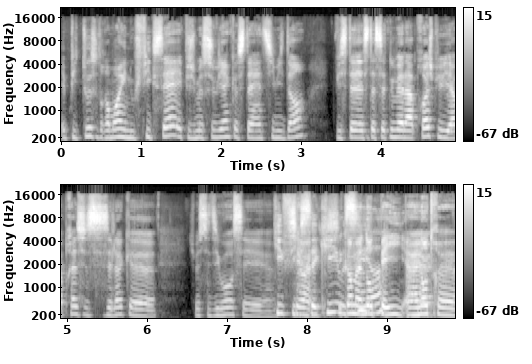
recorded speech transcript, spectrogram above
Et puis tous, vraiment, ils nous fixaient. Et puis je me souviens que c'était intimidant. Puis c'était cette nouvelle approche. Puis après, c'est là que je me suis dit, wow, c'est... Qui C'est qui C'est comme un autre hein? pays, un autre, euh,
